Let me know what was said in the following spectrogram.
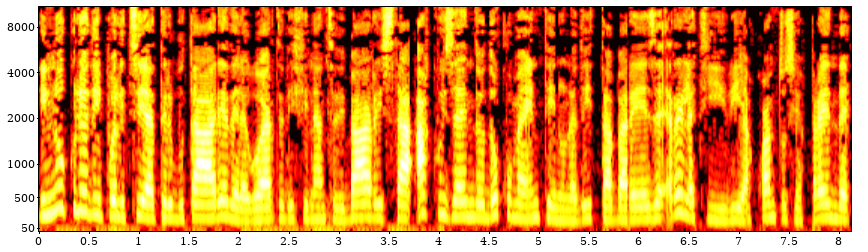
Il nucleo di polizia tributaria della Guardia di Finanza di Bari sta acquisendo documenti in una ditta barese relativi a quanto si apprende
